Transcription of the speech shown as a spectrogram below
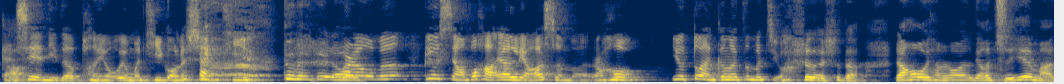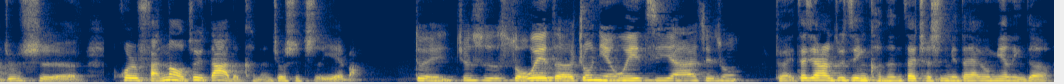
感谢你的朋友为我们提供了选题，对对对，不然我们又想不好要聊什么，然后又断更了这么久。是的，是的。然后我想说聊职业嘛，就是或者烦恼最大的可能就是职业吧。对，就是所谓的中年危机啊这种。对，再加上最近可能在城市里面大家又面临的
